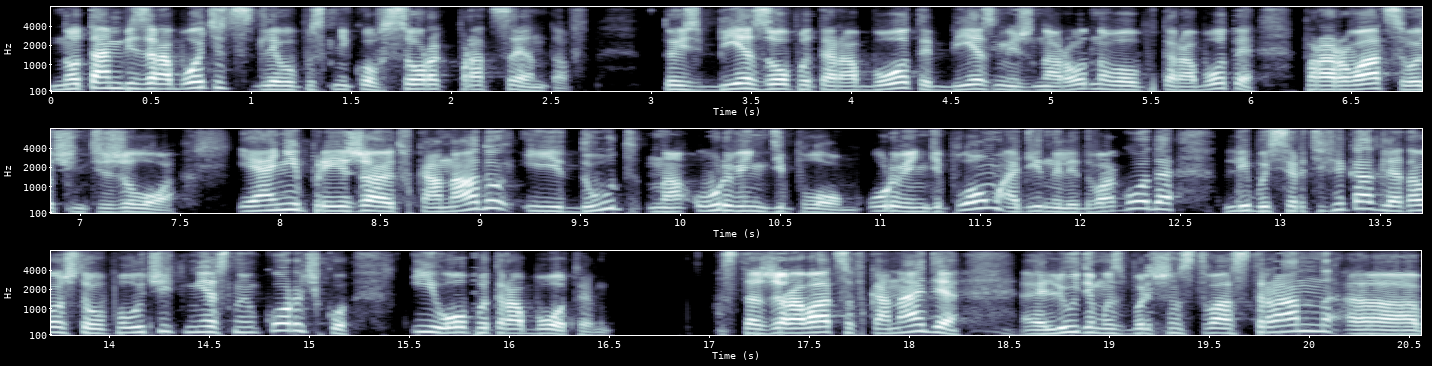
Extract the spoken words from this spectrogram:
но там безработица для выпускников 40%. То есть без опыта работы, без международного опыта работы прорваться очень тяжело. И они приезжают в Канаду и идут на уровень диплом. Уровень диплом один или два года, либо сертификат для того, чтобы получить местную корочку и опыт работы стажироваться в Канаде э, людям из большинства стран э,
